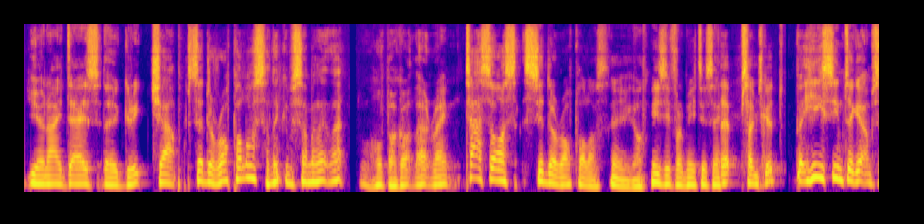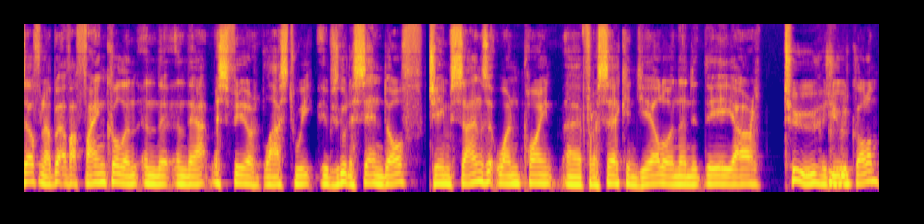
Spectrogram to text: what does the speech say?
You and I, Des, the Greek chap Sidiropoulos, I think it was something like that. I hope I got that right. Tassos Sidiropoulos. There you go. Easy for me to say. Yep, sounds good. But he seemed to get himself in a bit of a fankle in, in the in the atmosphere last week. He was going to send off James Sands at one point uh, for a second yellow, and then the AR two, as you mm-hmm. would call him.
